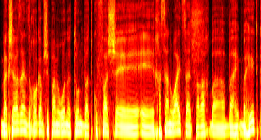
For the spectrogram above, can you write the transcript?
בהקשר הזה אני זוכר גם שפעם הראו נתון בתקופה שחסן וייטסייד פרח בהיט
